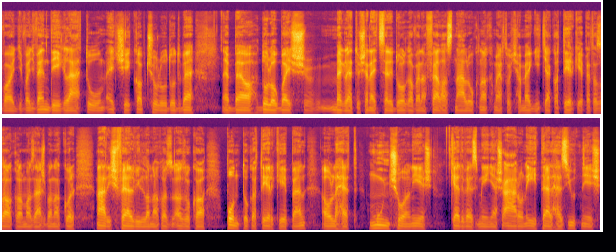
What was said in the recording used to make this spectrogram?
vagy, vagy vendéglátó egység kapcsolódott be ebbe a dologba, és meglehetősen egyszerű dolga van a felhasználóknak, mert hogyha megnyitják a térképet az alkalmazásban, akkor már is felvillanak az, azok a pontok a térképen, ahol lehet muncsolni, és kedvezményes áron ételhez jutni, és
